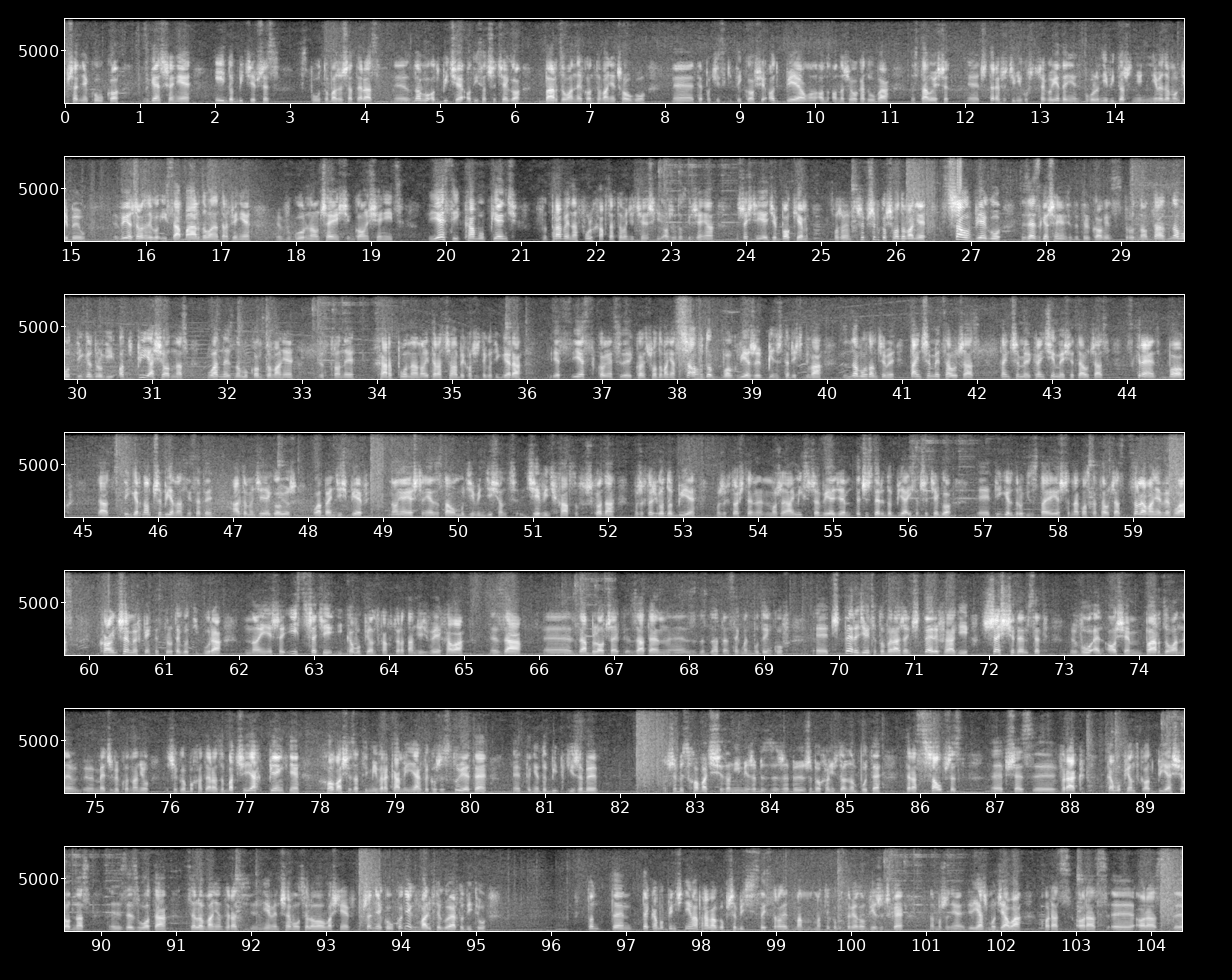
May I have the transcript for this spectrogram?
przednie kółko, zgęszczenie i dobicie przez współtowarzysza. Teraz e, znowu odbicie od ISA trzeciego. Bardzo ładne kontowanie czołgu. E, Te pociski tylko się odbijają od, od naszego kadłuba. Zostały jeszcze e, czterech przeciwników, z czego jeden jest w ogóle niewidoczny, nie, nie wiadomo gdzie był. Wyjeżdżamy na tego ISA, bardzo ładne trafienie w górną część gąsienic. Jest i KW5 w- prawie na full hapsach, to będzie ciężki orzeł do zgryzienia. Na szczęście jedzie bokiem, możemy szyb, szybko przeładowanie, strzał w biegu, ze zgęszeniem wtedy tylko, więc trudno. Teraz znowu Tiger drugi odbija się od nas, ładne znowu kontowanie ze strony Harpuna, no i teraz trzeba wykończyć tego Tigera. Jest, jest koniec, koniec przeładowania, strzał do bok wieży, 542, znowu tańczymy, tańczymy cały czas, tańczymy, kręcimy się cały czas, skręt, bok, Teraz no przebija nas niestety, ale to będzie jego już łabędzi śpiew. No nie, jeszcze nie, zostało mu 99 hapsów, szkoda. Może ktoś go dobije, może ktoś ten, może IMX jeszcze wyjedzie. T4 dobija Isa trzeciego. Y, Tiger drugi zostaje jeszcze na kąska cały czas. Celowanie we włas. Kończymy w pięknym stylu tego Tigura. No i jeszcze Is trzeci i Kowu piątka, która tam gdzieś wyjechała za e, za bloczek, za ten, z- za ten segment budynków. E, 4900 obrażeń, 4 fragi, 6700 WN8. Bardzo ładny e, mecz w wykonaniu naszego bohatera. Zobaczcie jak pięknie chowa się za tymi wrakami, jak wykorzystuje te, e, te niedobitki, żeby żeby schować się za nimi, żeby, żeby, żeby ochronić dolną płytę. Teraz strzał przez, e, przez wrak. Kamu piątka odbija się od nas ze złota. Celowaniem teraz nie wiem czemu celował właśnie w przednie kółko. Niech wali w tego R2D2. To, ten TKW5 nie ma prawa go przebić z tej strony. Ma, ma tylko wystawioną wieżyczkę, no może nie, jarzmo działa oraz, oraz, e, oraz e,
